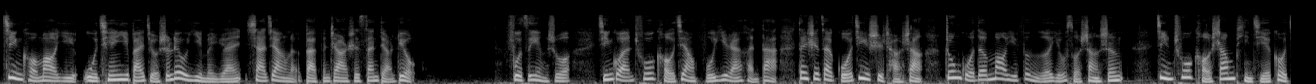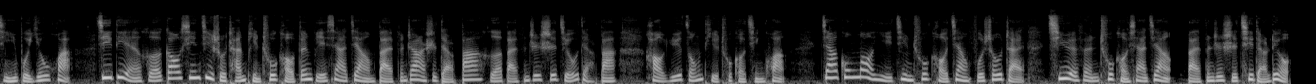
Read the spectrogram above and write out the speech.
进口贸易五千一百九十六亿美元，下降了百分之二十三点六。傅自应说，尽管出口降幅依然很大，但是在国际市场上，中国的贸易份额有所上升，进出口商品结构进一步优化，机电和高新技术产品出口分别下降百分之二十点八和百分之十九点八，好于总体出口情况。加工贸易进出口降幅收窄，七月份出口下降百分之十七点六，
